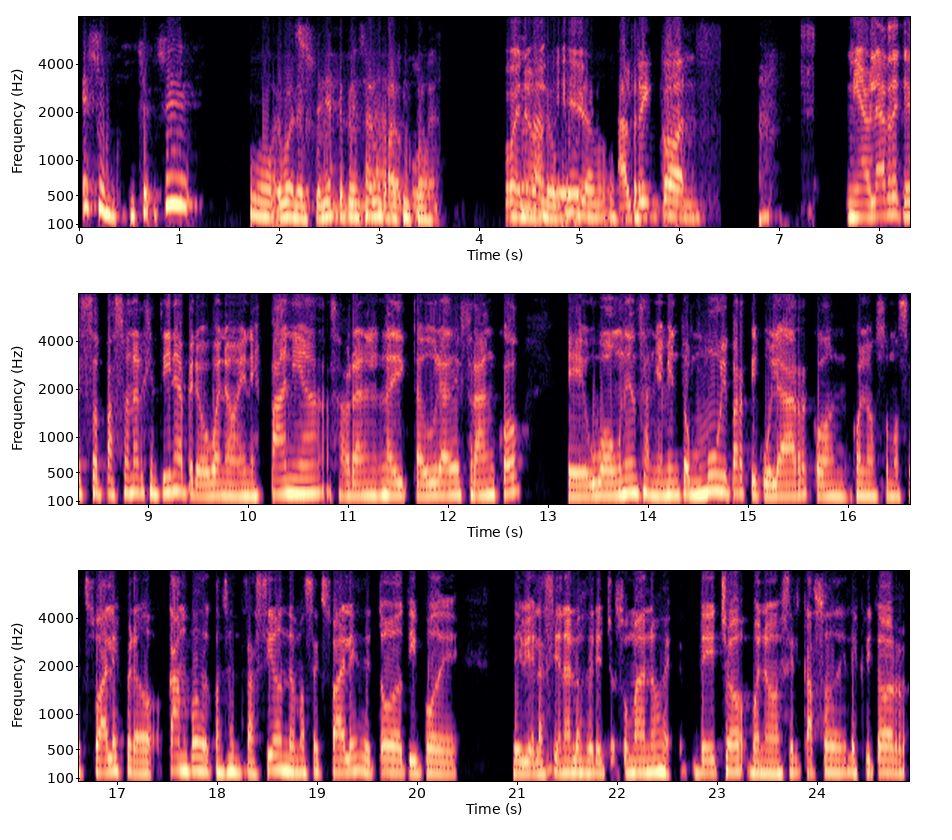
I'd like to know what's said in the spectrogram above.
es un, sí, como, bueno, tenías que pensar un ratito. locura. Bueno, una eh, locura. Al rincón. ni hablar de que eso pasó en Argentina, pero bueno, en España, sabrán, en la dictadura de Franco, eh, hubo un ensañamiento muy particular con, con los homosexuales, pero campos de concentración de homosexuales de todo tipo de, de violación a los derechos humanos. De hecho, bueno, es el caso del escritor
